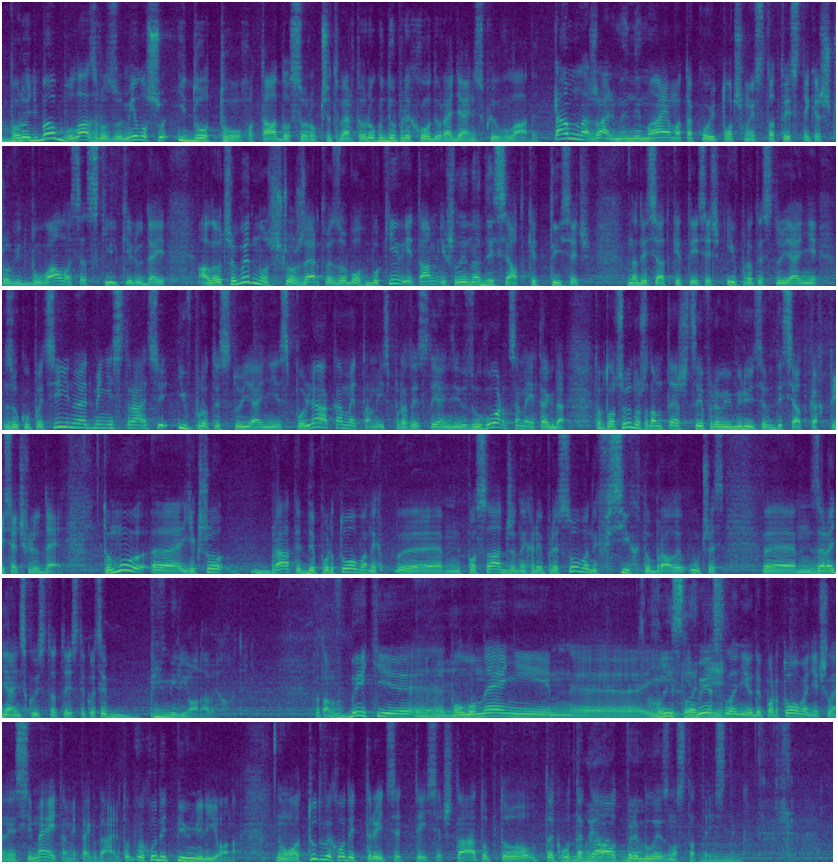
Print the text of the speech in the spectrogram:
Боротьба була зрозуміло, що і до того, та до 44-го року, до приходу радянської влади. Там, на жаль, ми не маємо такої точної статистики, що відбувалося, скільки людей. Але очевидно, що жертви з обох боків і там ішли на десятки тисяч, на десятки тисяч, і в протистоянні з окупаційною адміністрацією, і в протистоянні з поляками, там і з протистоянні з угорцями, і так далі. Тобто, очевидно, що там теж цифри вимірюються в десятках тисяч людей. Тому, е, якщо брати депортованих, е, посаджених, репресованих, всіх, хто брали участь е, за радянською статистикою, це півмільйона виходить. То там вбиті, е, полонені, е, Вислані. вислані, депортовані, члени сімей там і так далі. Тобто виходить півмільйона. Ну, от, тут виходить 30 тисяч. Та? Тобто так, от така я- от да. приблизно статистика.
